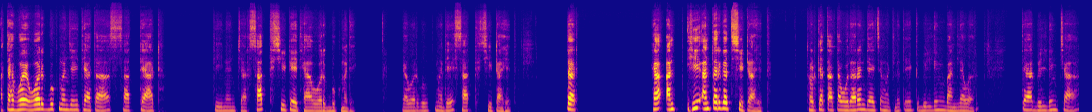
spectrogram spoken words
आता व वर्कबुक म्हणजे इथे आता सात ते आठ तीन आणि चार सात शीट आहेत ह्या वर्कबुकमध्ये या वर्कबुकमध्ये सात शीट आहेत. तर ह्या अं ही अंतर्गत शीट आहेत. थोडक्यात आता उदाहरण द्यायचं म्हटलं तर एक बिल्डिंग बांधल्यावर त्या बिल्डिंगच्या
